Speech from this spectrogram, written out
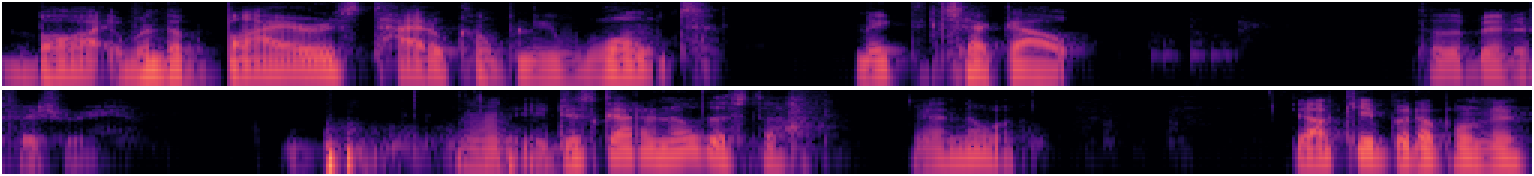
buy when the buyer's title company won't make the check out to the beneficiary. Mm, you just got to know this stuff. Yeah, I know it. Yeah, I'll keep it up on there.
